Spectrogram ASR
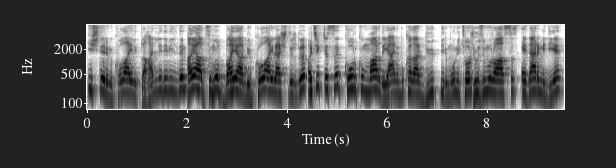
işlerimi kolaylıkla halledebildim. Hayatımı baya bir kolaylaştırdı. Açıkçası korkum vardı. Yani bu kadar büyük bir monitör gözümü rahatsız eder mi diye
